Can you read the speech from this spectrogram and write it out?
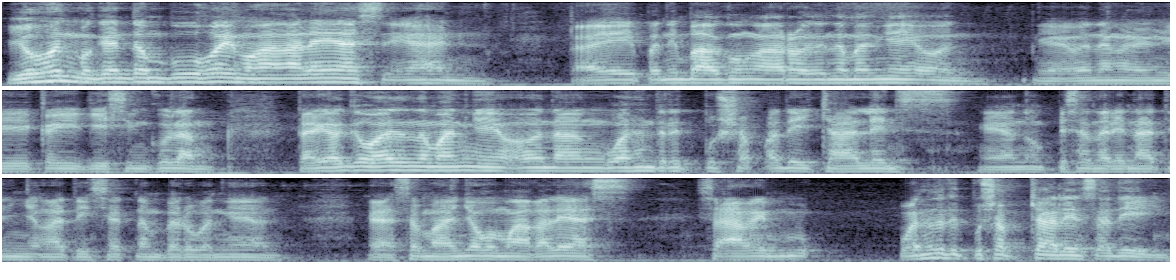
Yun, magandang buhay mga kalayas. Ayan. Tayo panibagong araw na naman ngayon. Ngayon ang kagigising ko lang. Tayo gagawa na naman ngayon ng 100 push-up a day challenge. Ngayon, umpisa na rin natin yung ating set number 1 ngayon. Kaya samahan nyo ako mga kalayas sa aking 100 push-up challenge a day.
